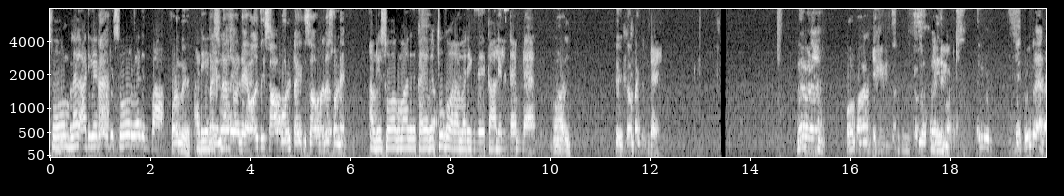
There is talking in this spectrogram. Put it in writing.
சோம்புல அடிக்கடி சோறு வேகுதுப்பா உடம்பு. அடிக்கடி என்ன சொன்னேன்? வகுத்துக்கு சாப்பாடு டைத்துக்கு சாப்பாடு சொன்னேன். அப்படியே சோகமா இருக்குது. கை அப்படியே தூக்கம் வர மாதிரி இருக்குது காலையில டைம்ல மாறி. சரி, இதான் வாங்கி வச்சு. சரி என்ன வேணும்? போதுமா? நீ கொடுக்கல, என்ன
